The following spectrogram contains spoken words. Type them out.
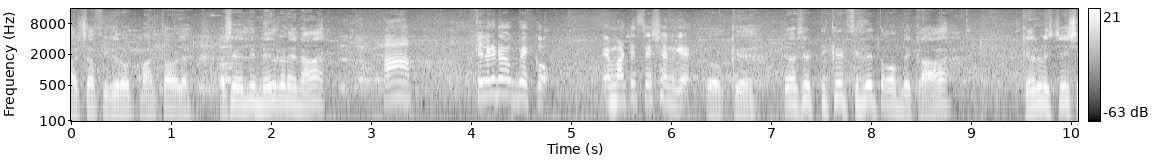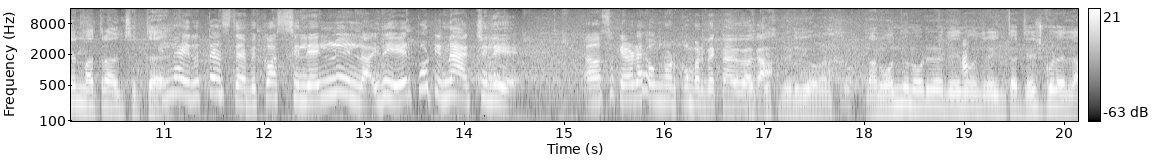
ಆಶಾ ಫಿಗರ್ ಔಟ್ ಮಾಡ್ತಾವಳೆ. ಆಶಾ ಎಲ್ಲಿ ಮೇಲ್ಗಡೆನಾ? ಹಾಂ ಕೆಳಗಡೆ ಹೋಗಬೇಕು. ಎಂ ಆರ್ ಟಿ ಸ್ಟೇಷನ್ಗೆ. ಓಕೆ. ಅಷ್ಟೇ ಟಿಕೆಟ್ಸ್ ಇಲ್ಲೇ ತಗೊಬೇಕಾ? ಕೆಳಗಡೆ ಸ್ಟೇಷನ್ ಮಾತ್ರ ಅನಿಸುತ್ತೆ. ಇಲ್ಲ ಇರುತ್ತೆ ಅನಿಸುತ್ತೆ. ಬಿಕಾಸ್ ಇಲ್ಲಿ ಎಲ್ಲೂ ಇಲ್ಲ. ಇದು ಏರ್ಪೋರ್ಟ್ ಇನ್ನೂ ಆ್ಯಕ್ಚುಲಿ ಸೊ ಕೆಳಗಡೆ ಹೋಗಿ ನೋಡ್ಕೊಂಡು ಬರ್ಬೇಕು ನಾವು ಇವಾಗ. ನಡೀರಿ ಹೋಗೋಣ. ನಾನು ಒಂದು ನೋಡಿರೋದು ಏನು ಅಂದರೆ ಇಂಥ ದೇಶಗಳೆಲ್ಲ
